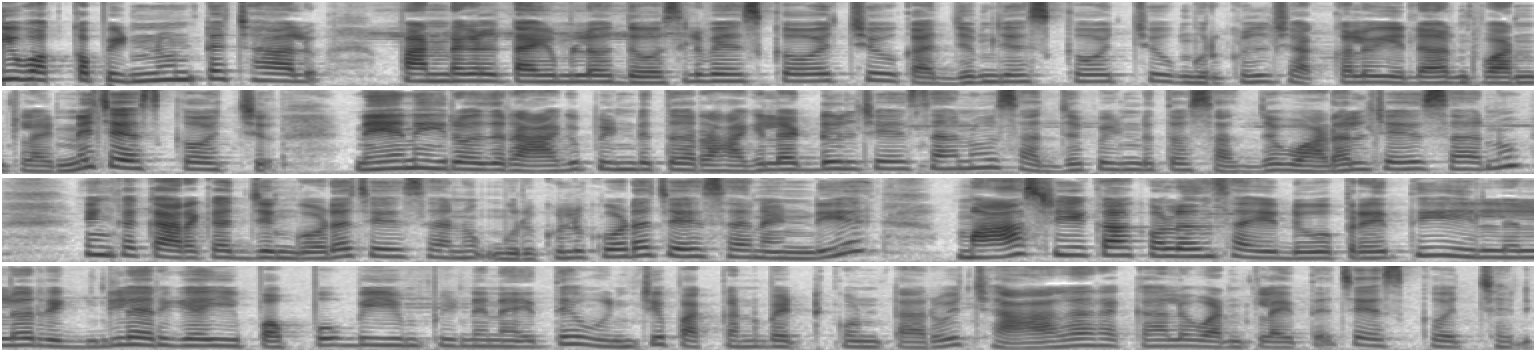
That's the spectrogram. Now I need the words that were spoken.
ఈ ఒక్క పిండి ఉంటే చాలు. పండగల టైంలో దోశలు వేసుకోవచ్చు కజ్జం చేసుకోవచ్చు మురుకులు చెక్కలు ఇలాంటి వంటలన్నీ చేసుకోవచ్చు. నేను ఈరోజు రాగి పిండితో రాగి లడ్డూలు చేశాను సజ్జ పిండితో సజ్జ వడలు చేశాను ఇంకా కరకజ్జం కూడా చేశాను మురుకులు కూడా చేశానండి. మా శ్రీకాకుళం సైడు ప్రతి ఇళ్ళల్లో రెగ్యులర్గా ఈ పప్పు బియ్యం పిండిని అయితే ఉంచి పక్కన పెట్టుకుంటారు. చాలా రకాల వంటలు అయితే చేసుకోవచ్చండి.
